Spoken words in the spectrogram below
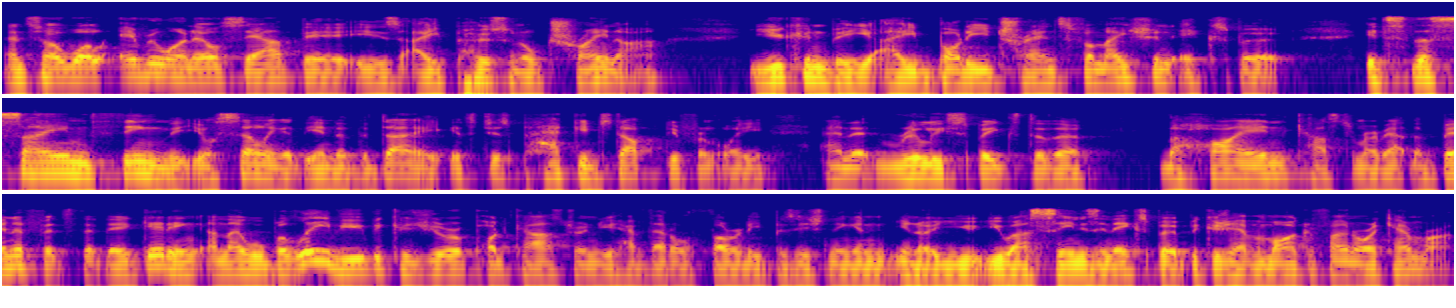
And so while everyone else out there is a personal trainer, you can be a body transformation expert. It's the same thing that you're selling at the end of the day. It's just packaged up differently. And it really speaks to the the high end customer about the benefits that they're getting and they will believe you because you're a podcaster and you have that authority positioning and you know you you are seen as an expert because you have a microphone or a camera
